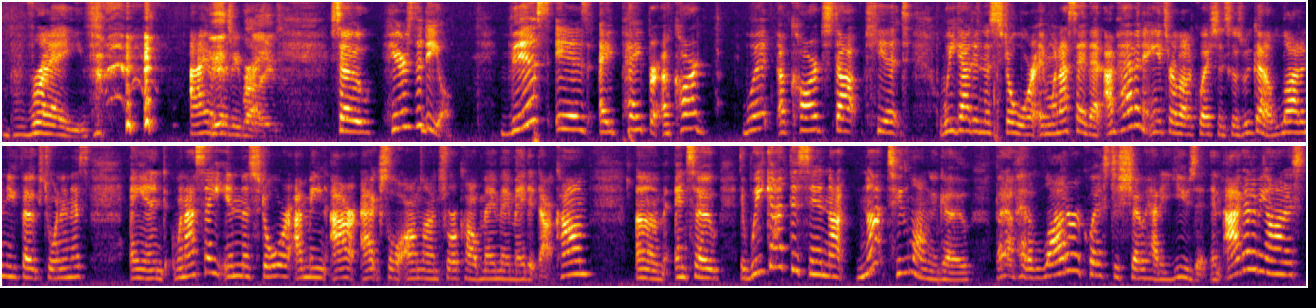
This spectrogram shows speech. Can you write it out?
brave. I am going to be brave. brave. So here's the deal. This is a paper, a card, what? A card stock kit we got in the store. And when I say that, I'm having to answer a lot of questions because we've got a lot of new folks joining us. And when I say in the store, I mean our actual online store called maymaymadeit.com. Um, and so we got this in not not too long ago, but I've had a lot of requests to show how to use it. And I got to be honest,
